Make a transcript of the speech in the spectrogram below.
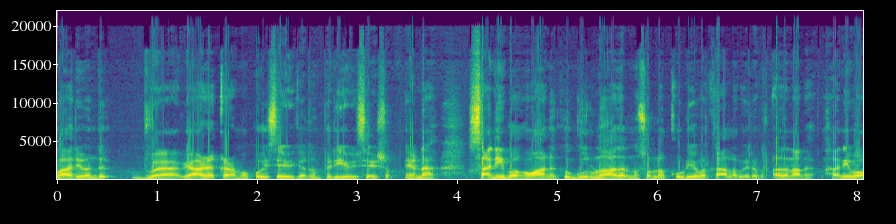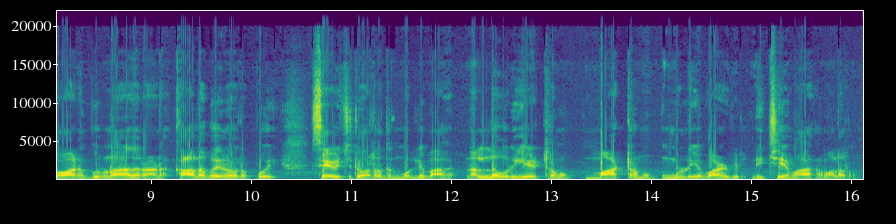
மாதிரி வந்து வியாழக்கிழமை போய் சேவிக்கிறதும் பெரிய விசேஷம். ஏன்னா சனி பகவானுக்கு குருநாதர்னு சொல்லக்கூடியவர் காலபைரவர். அதனால் சனி பகவானுக்கு குருநாதரான காலபைரவரை போய் சேவிச்சுட்டு வர்றதன் மூலியமாக நல்ல ஒரு ஏற்றமும் மாற்றமும் உங்களுடைய வாழ்வில் நிச்சயமாக வளரும்.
